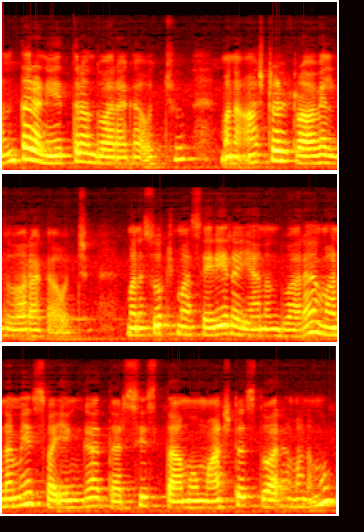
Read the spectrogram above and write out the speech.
అంతర నేత్రం ద్వారా కావచ్చు మన ఆస్ట్రల్ ట్రావెల్ ద్వారా కావచ్చు. మన సూక్ష్మ శరీర యానం ద్వారా మనమే స్వయంగా దర్శిస్తాము. మాస్టర్స్ ద్వారా మనము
